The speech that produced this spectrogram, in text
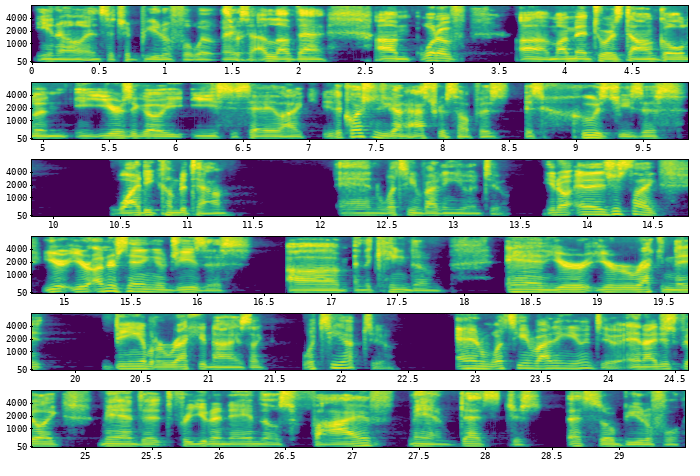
you know, in such a beautiful way. Right. So I love that. Um, one of uh, my mentor is Don Golden, years ago, he used to say, like, the questions you got to ask yourself is, is who is Jesus? Why did he come to town? And what's he inviting you into? You know, and it's just like your your understanding of Jesus um, and the kingdom, and you're you're recognize being able to recognize like what's he up to, and what's he inviting you into. And I just feel like, man, to, for you to name those five, man, that's just that's so beautiful.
